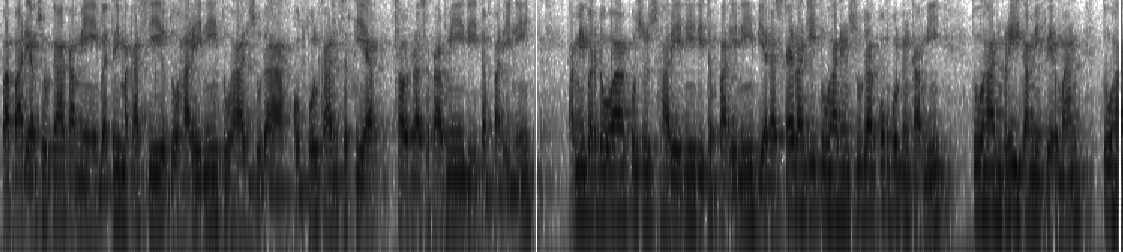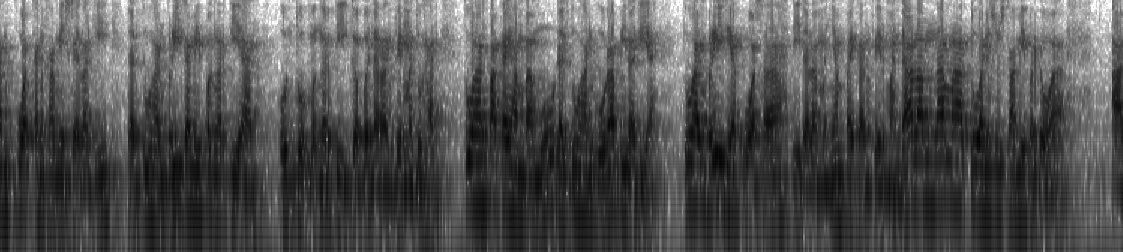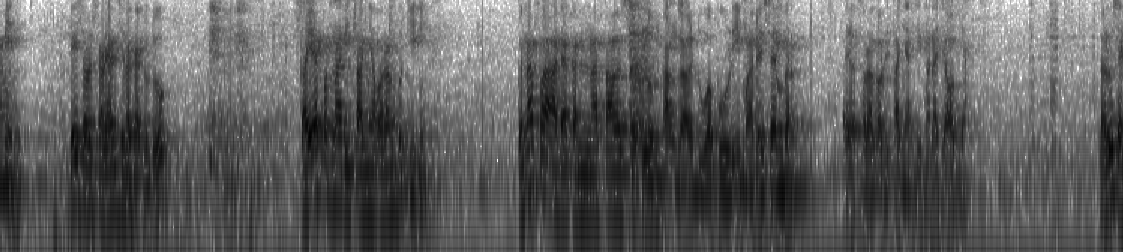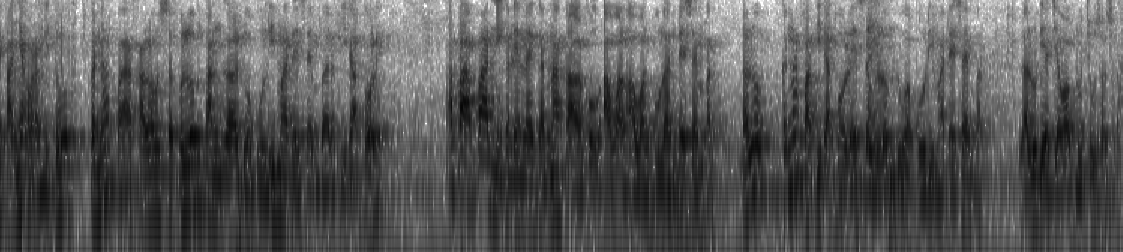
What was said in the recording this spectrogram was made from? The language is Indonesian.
Bapa di dalam surga, kami berterima kasih untuk hari ini Tuhan sudah kumpulkan setiap saudara-saudara kami di tempat ini. Kami berdoa khusus hari ini di tempat ini, biar sekali lagi Tuhan yang sudah kumpulkan kami, Tuhan beri kami firman, Tuhan kuatkan kami sekali lagi, dan Tuhan beri kami pengertian untuk mengerti kebenaran firman Tuhan. Tuhan pakai hambamu dan Tuhan urapilah dia. Tuhan beri dia kuasa di dalam menyampaikan firman. Dalam nama Tuhan Yesus kami berdoa. Amin. Oke, saudara sekalian silakan duduk. Saya pernah ditanya orang begini. Kenapa adakan Natal sebelum tanggal 25 Desember? Ayo, saudara kalau ditanya gimana jawabnya? Lalu saya tanya orang itu, kenapa kalau sebelum tanggal 25 Desember tidak boleh? Apa-apa nih kalian lakukan Natal kok awal-awal bulan Desember? Lalu kenapa tidak boleh sebelum 25 Desember? Lalu dia jawab lucu saudara.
